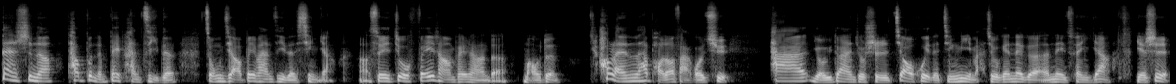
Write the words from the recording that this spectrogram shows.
但是呢，他不能背叛自己的宗教，背叛自己的信仰啊，所以就非常非常的矛盾。后来呢，他跑到法国去。他有一段就是教会的经历嘛，就跟那个内村一样，也是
